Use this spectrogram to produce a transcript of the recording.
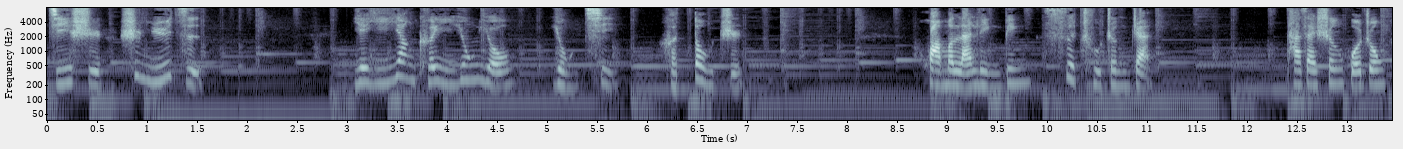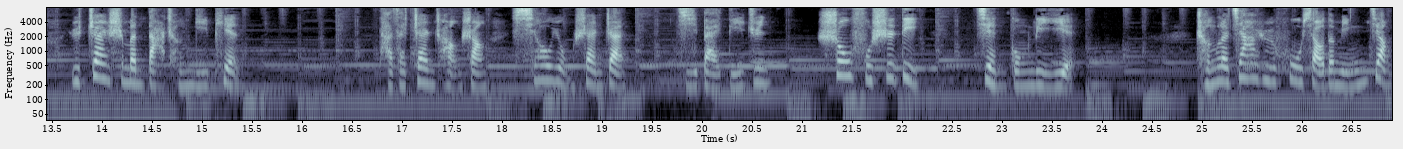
即使是女子，也一样可以拥有勇气和斗志。花木兰领兵四处征战，她在生活中与战士们打成一片。她在战场上骁勇善战，击败敌军，收复失地，建功立业，成了家喻户晓的名将。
